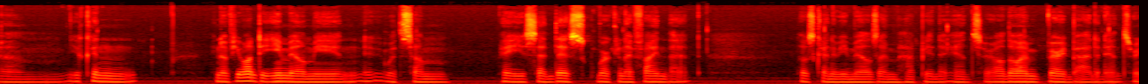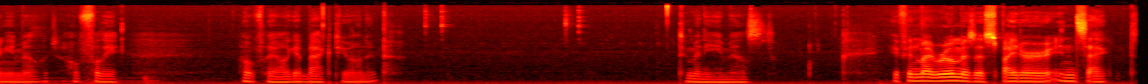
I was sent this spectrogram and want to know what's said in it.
Um, you can, you know, if you want to email me and with some, hey, you said this, where can I find that? Those kind of emails I'm happy to answer. Although I'm very bad at answering email. Hopefully, hopefully I'll get back to you on it. Too many emails. If in my room is a spider insect,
